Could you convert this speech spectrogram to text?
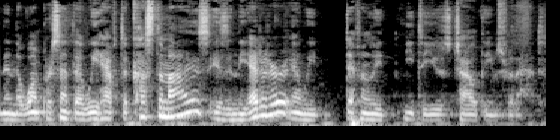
and then the 1% that we have to customize is in the editor, and we definitely need to use child themes for that.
